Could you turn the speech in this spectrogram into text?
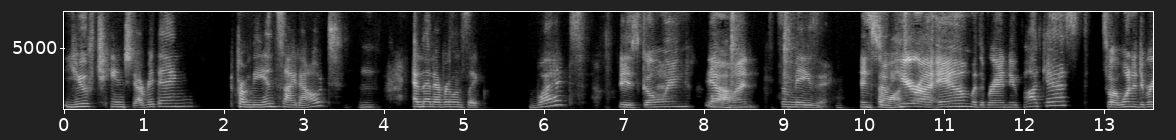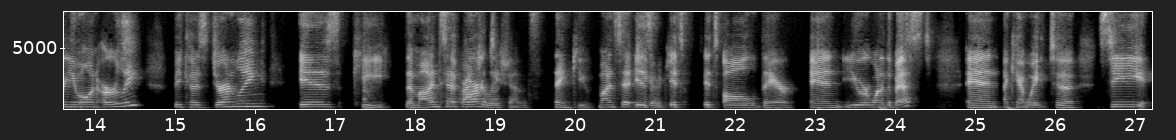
you've changed everything from the inside out. Mm-hmm. and then everyone's like what is going yeah, on? It's amazing. And so, so awesome. here i am with a brand new podcast. So i wanted to bring you on early because journaling is key. The mindset congratulations. Part, thank you. Mindset is Huge. it's it's all there and you are one of the best and I can't wait to see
